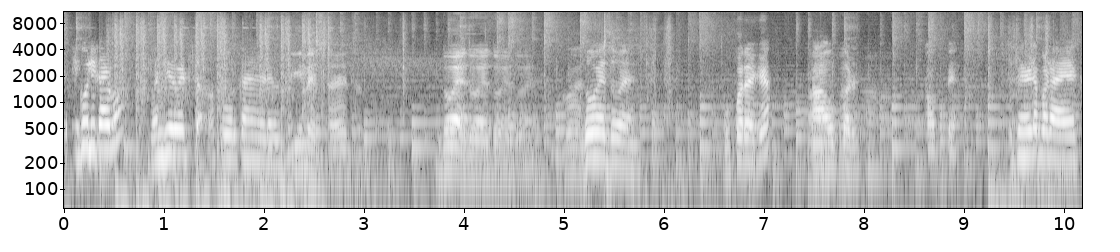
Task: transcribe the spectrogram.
एक गोली का है वो। वन ज़ीरो एट फोर का हेड है तीन है शायद। दो है दो है दो है दो है। दो है। दो है ऊपर है क्या? हाँ ऊपर। टॉप पे। हेड पड़ा है एक।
